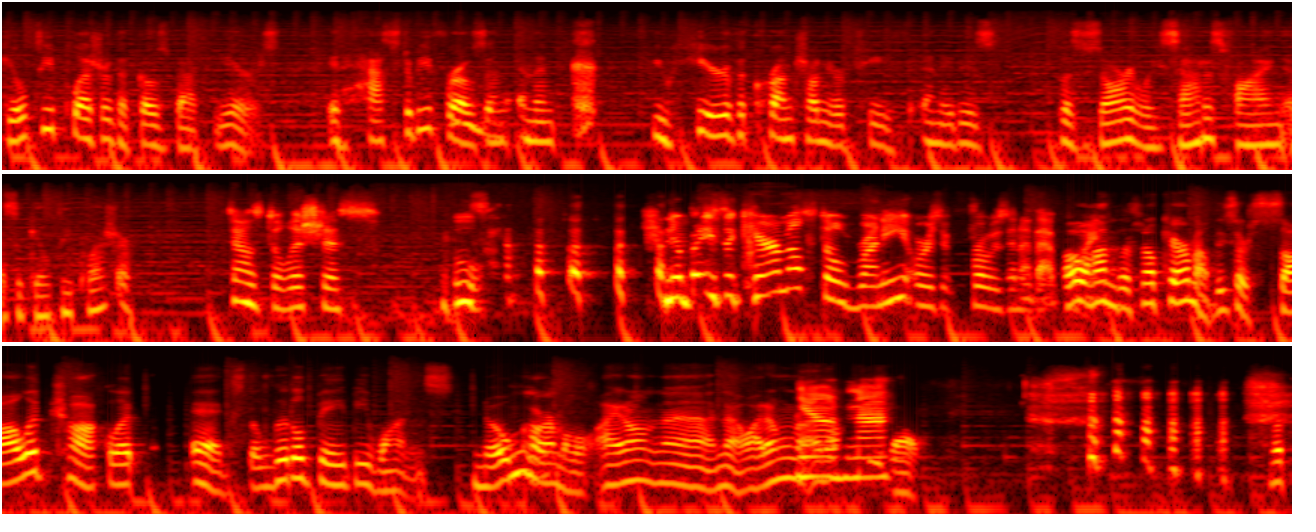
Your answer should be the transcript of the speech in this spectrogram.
guilty pleasure that goes back years. It has to be frozen, and then you hear the crunch on your teeth, and it is bizarrely satisfying as a guilty pleasure. Sounds delicious. Ooh. no, but is the caramel still runny or is it frozen at that Oh, point? hon, there's no caramel. These are solid chocolate eggs, the little baby ones. No Ooh. caramel. I don't know. no, I don't know. Yeah, don't nah. Let's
